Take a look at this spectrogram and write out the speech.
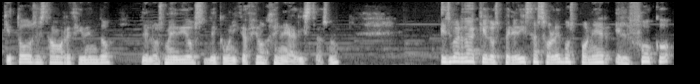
que todos estamos recibiendo de los medios de comunicación generalistas. ¿no? Es verdad que los periodistas solemos poner el foco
